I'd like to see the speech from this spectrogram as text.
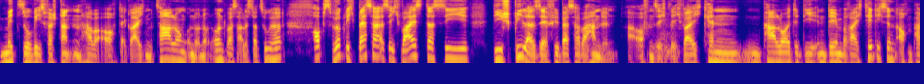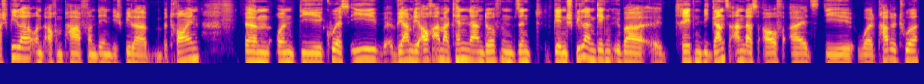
mit, so wie ich es verstanden habe, auch der gleichen Bezahlung und, und, und, und was alles dazugehört. Ob es wirklich besser ist, ich weiß, dass sie die Spieler sehr viel besser behandeln, äh, offensichtlich, weil ich kenne ein paar Leute, die in dem Bereich tätig sind, auch ein paar Spieler und auch ein paar von denen die Spieler betreuen. Ähm, und die QSI, wir haben die auch einmal kennenlernen dürfen, sind den Spielern gegenüber, äh, treten die ganz anders auf als die World Paddle Tour,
